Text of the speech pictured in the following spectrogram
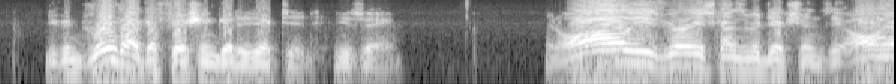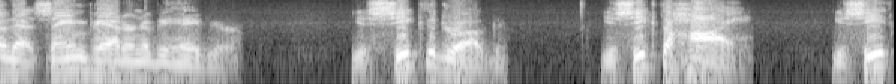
you can drink like a fish and get addicted, you say. And all these various kinds of addictions, they all have that same pattern of behavior. You seek the drug, you seek the high, you seek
